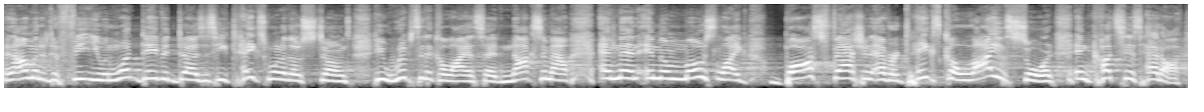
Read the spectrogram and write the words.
And I'm going to defeat you. And what David does is he takes one of those stones, he whips it at Goliath's head, knocks him out, and then, in the most like boss fashion ever, takes Goliath's sword and cuts his head off.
